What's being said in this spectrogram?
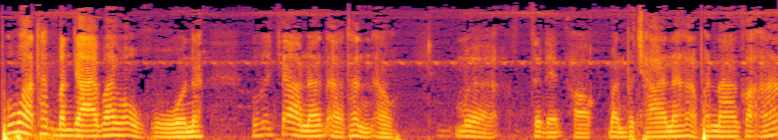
เพราะว่าท่านบรรยายไว้ว่าโอ้โหนะพระพุทธเจ้านะท่านเอา เมื่อ เสด็จออกบรรพชานะครับพนางก็อ้า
